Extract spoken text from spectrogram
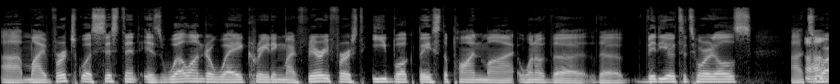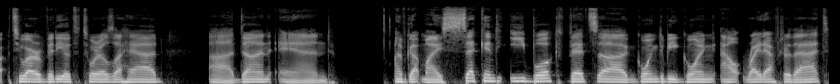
Uh, my virtual assistant is well underway, creating my very first ebook based upon my one of the the video tutorials, uh, two hour, two hour video tutorials I had uh, done, and I've got my second ebook that's uh, going to be going out right after that,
